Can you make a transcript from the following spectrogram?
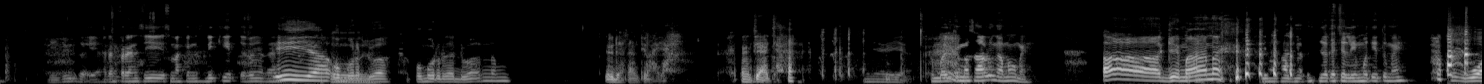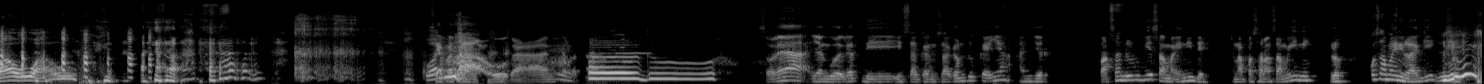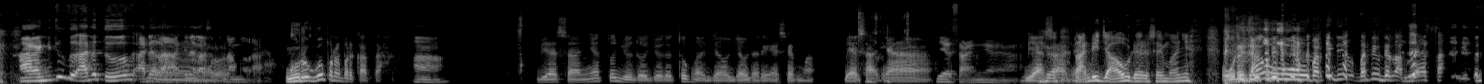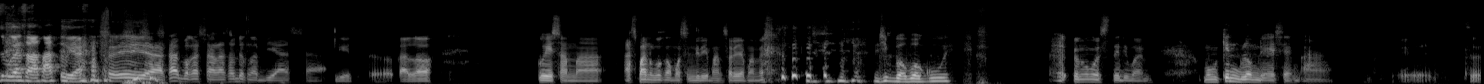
Iya juga ya. Referensi semakin sedikit jatuhnya kan. Iya, Betul. umur dua, umur udah 26. Ya udah nanti lah ya. Nanti aja. Iya, iya. Kembali ke masa lalu nggak mau, Meh? Ah, gimana? Yang agak kecil-kecil limut itu, Meh. Wow wow. Siapa Waduh. tahu kan. Siapa tahu. Aduh. Soalnya yang gue lihat di Instagram Instagram tuh kayaknya anjir perasaan dulu dia sama ini deh kenapa sekarang sama ini loh kok sama ini lagi Loh, ah gitu tuh ada tuh ada lah kita nggak sebut nama lah Guru gue pernah berkata, ah biasanya tuh jodoh-jodoh tuh nggak jauh-jauh dari SMA. Biasanya, biasanya. Biasanya. Tadi jauh dari SMA-nya. Udah jauh, berarti dia, berarti udah nggak biasa gitu. itu bukan salah satu ya. Iya, kan bakal salah satu udah nggak biasa gitu. Kalau gue sama Asman gue gak mau sendiri man. Sorry ya mana Di bawah gue. gue gak mau sendiri man. Mungkin belum di SMA gitu.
